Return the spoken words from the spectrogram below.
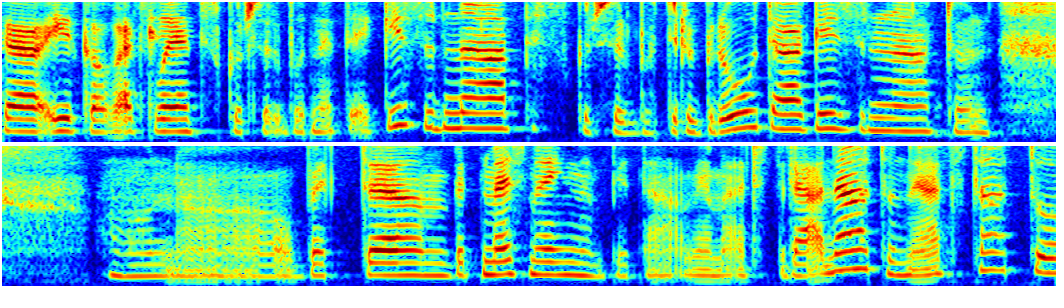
ka ir kaut kādas lietas, kuras varbūt netiek izrunātas, kuras varbūt ir grūtāk izrunāt. Un, un, bet, bet mēs mēģinām pie tā vienmēr strādāt un neatstāt to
